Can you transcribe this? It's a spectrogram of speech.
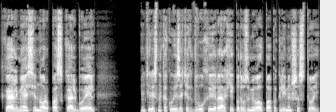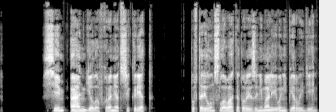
Кальми, Асинор, Паскаль, Буэль — Интересно, какую из этих двух иерархий подразумевал папа Климент VI? «Семь ангелов хранят секрет», — повторил он слова, которые занимали его не первый день.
